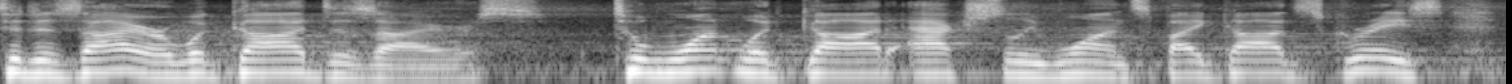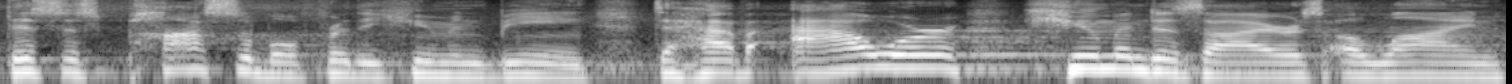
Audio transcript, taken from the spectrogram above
to desire what God desires, to want what God actually wants. By God's grace, this is possible for the human being to have our human desires align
